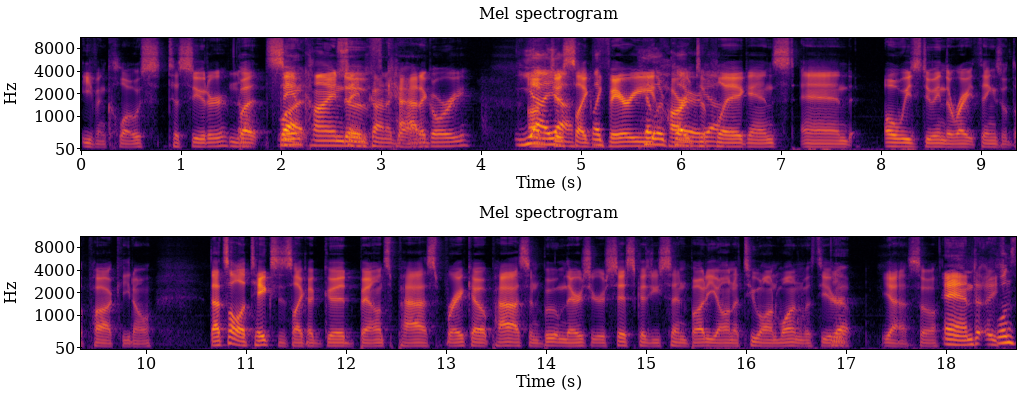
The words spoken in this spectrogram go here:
even close to Suter, No, but same but kind same of kinda guy. category. Yeah, of yeah. just like, very hard player, to yeah. play against and always doing the right things with the puck. You know, that's all it takes is like a good bounce pass, breakout pass, and boom, there's your assist because you send Buddy on a two on one with your Yeah. Yeah. So and uh, Well,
